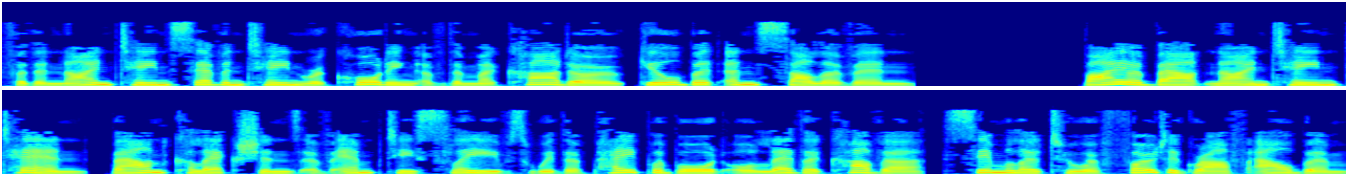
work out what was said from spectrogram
for the 1917 recording of the Mikado Gilbert and Sullivan. By about 1910, bound collections of empty sleeves with a paperboard or leather cover, similar to a photograph album,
